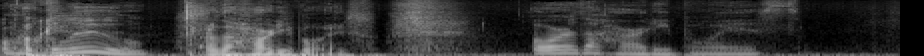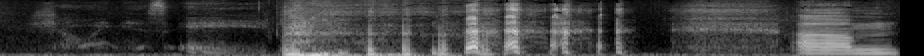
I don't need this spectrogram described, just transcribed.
or Okay. Blue. Or the Hardy Boys. Or the Hardy Boys. Showing his age. um,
